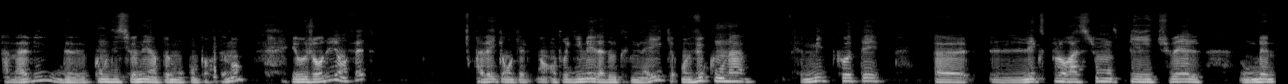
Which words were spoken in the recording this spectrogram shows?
à ma vie, de conditionner un peu mon comportement. Et aujourd'hui, en fait, avec entre guillemets la doctrine laïque, vu qu'on a mis de côté euh, l'exploration spirituelle ou même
